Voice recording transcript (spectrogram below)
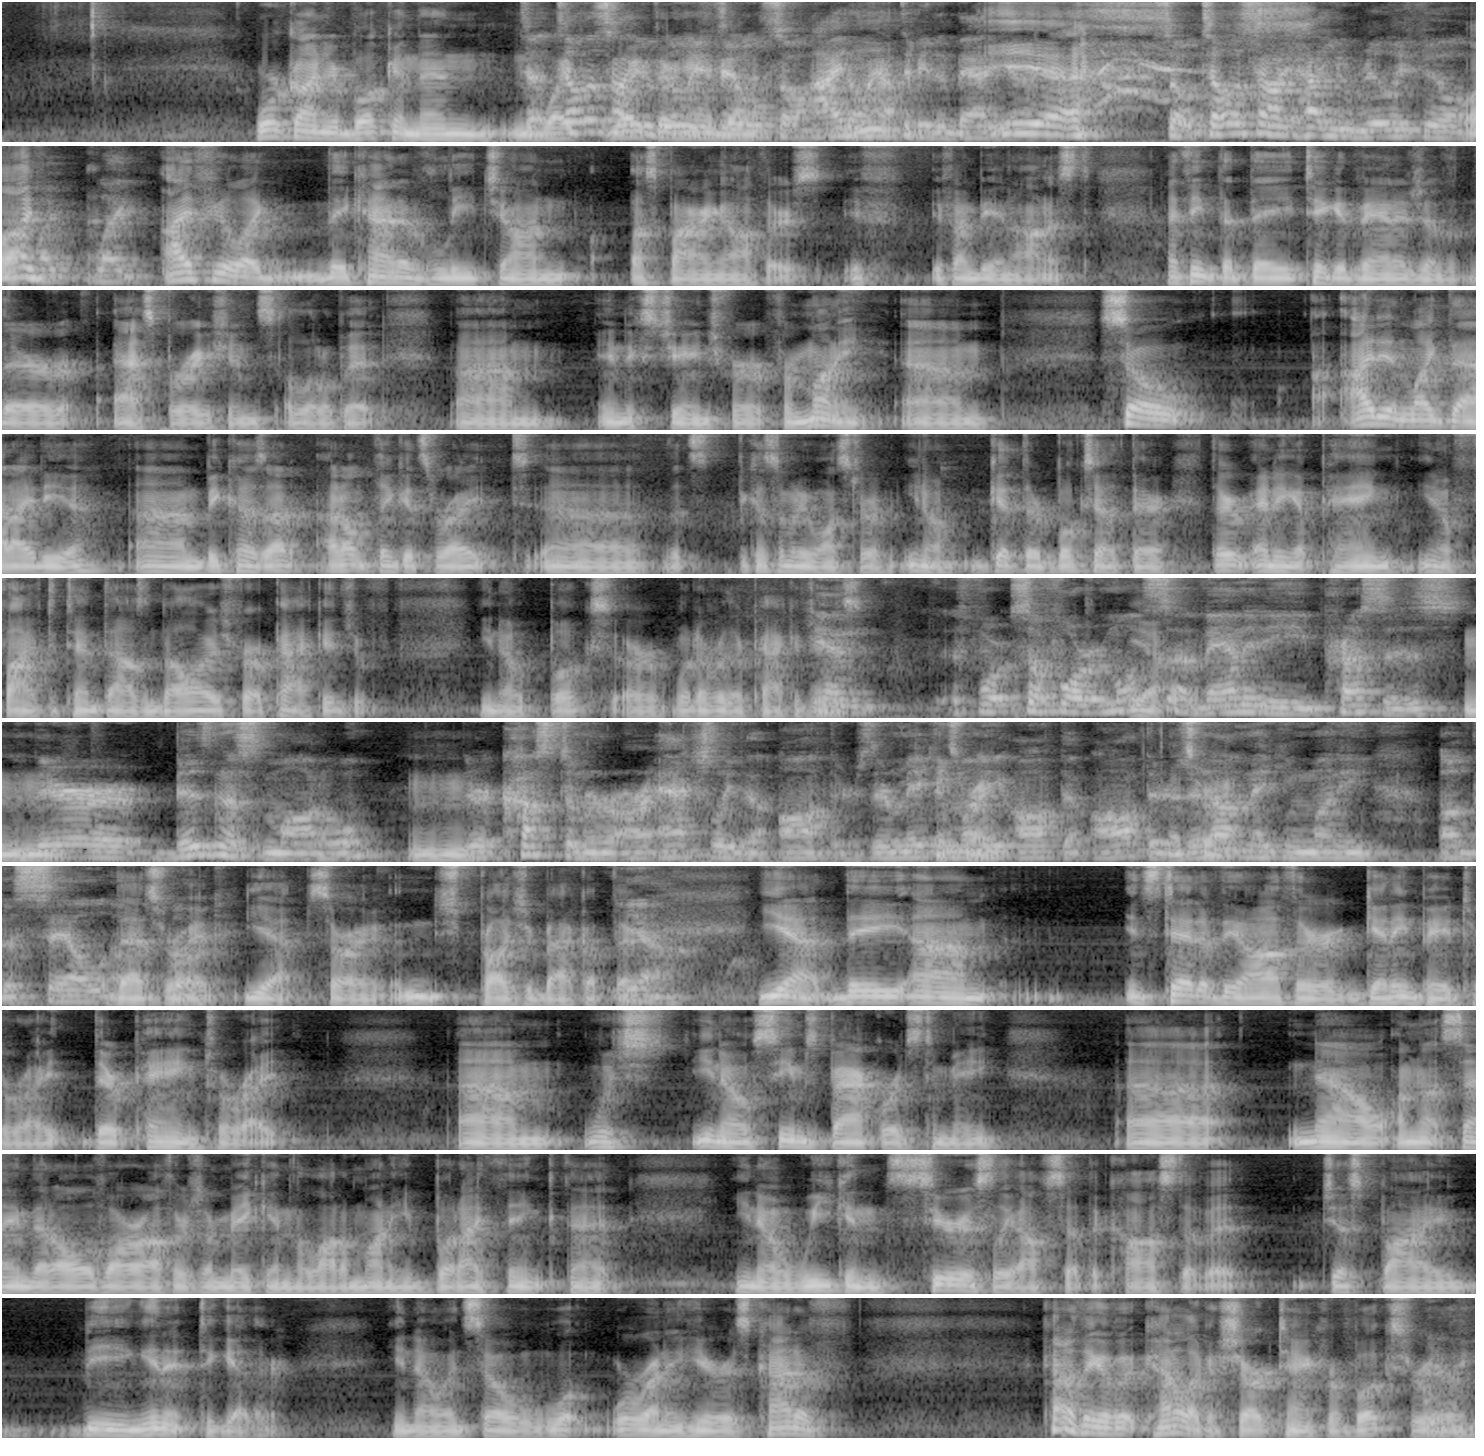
Work on your book and then Tell, wipe, tell us how you their really feel, so I don't have to be the bad guy. Yeah. So tell us how, how you really feel. Well, I- like, like I feel like they kind of leech on aspiring authors, if if I'm being honest. I think that they take advantage of their aspirations a little bit um, in exchange for for money. Um, so I didn't like that idea um, because I, I don't think it's right. Uh, that's because somebody wants to you know get their books out there. They're ending up paying you know five to ten thousand dollars for a package of you know books or whatever their package is. And for so for most Yeah. Mm-hmm. vanity presses, their business model, their customer are actually the authors. They're making That's money right. off the authors. That's They're right. not making money of the sale of That's the book. right. Yeah. Sorry. Probably should back up there. Yeah. Yeah. They um, instead of the author getting paid to write, they're paying to write, um, which you know seems backwards to me. Uh, now, I'm not saying that all of our authors are making a lot of money, but I think that you know we can seriously offset the cost of it just by being in it together. You know, and so what we're running here is kind of kind of think of it kind of like a Shark Tank for books, really.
